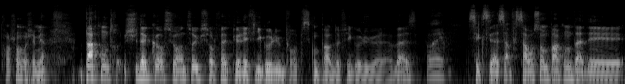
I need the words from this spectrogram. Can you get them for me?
franchement moi j'aime bien par contre je suis d'accord sur un truc sur le fait que les figolus pour puisqu'on parle de figolus à la base Ouais. c'est que ça, ça ressemble par contre à des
